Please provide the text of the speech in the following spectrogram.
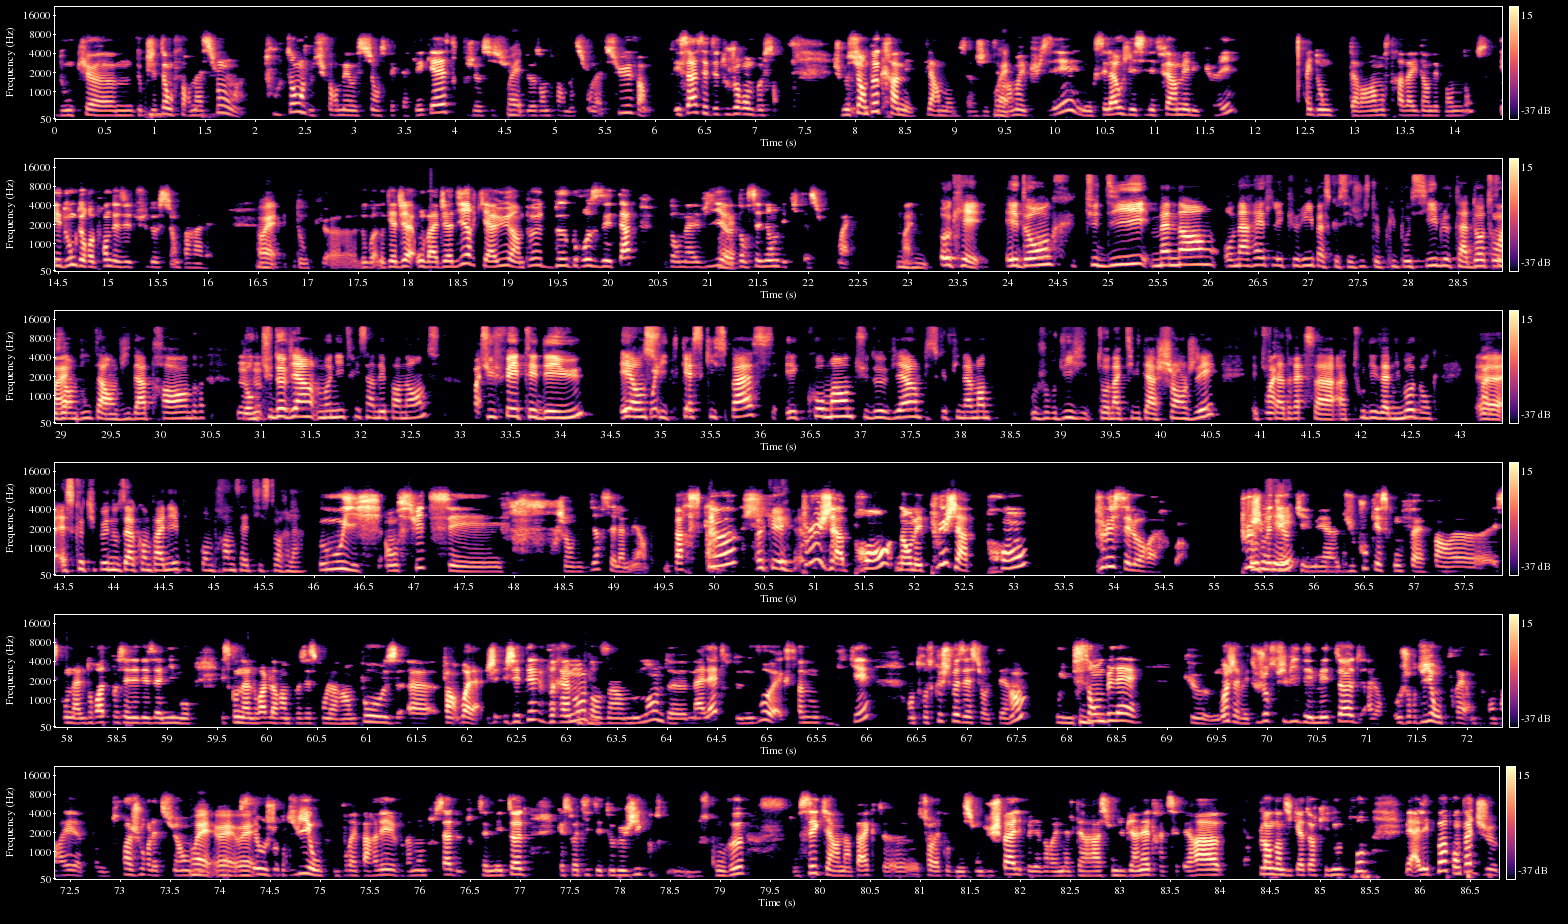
Donc, donc j'étais en formation tout le temps. Je me suis formée aussi en spectacle équestre. J'ai aussi suivi deux ans de formation là-dessus. Enfin, et ça, c'était toujours en bossant. Je me suis un peu cramée, clairement. J'étais vraiment épuisée. Donc, c'est là où j'ai décidé de fermer l'écurie et donc d'avoir vraiment ce travail d'indépendance et donc de reprendre des études aussi en parallèle. Ouais. Donc, euh, donc, donc déjà, on va déjà dire qu'il y a eu un peu deux grosses étapes dans ma vie euh, d'enseignante d'équitation. Ouais. Mmh ok. Et donc, tu dis, maintenant, on arrête l'écurie parce que c'est juste plus possible. Tu as d'autres envies, tu as envie d'apprendre. Donc, mmh tu deviens monitrice indépendante. Tu fais tes DU et ensuite, qu'est-ce qui se passe et comment tu deviens, puisque finalement, aujourd'hui, ton activité a changé et tu t'adresses à, tous les animaux. Donc, euh, est-ce que tu peux nous accompagner pour comprendre cette histoire-là? Oui, ensuite, c'est. J'ai envie de dire, c'est la merde. Parce que plus j'apprends, non, mais plus j'apprends, plus c'est l'horreur. Plus je me dis, ok, mais euh, du coup, qu'est-ce qu'on fait? Enfin, euh, Est-ce qu'on a le droit de posséder des animaux? Est-ce qu'on a le droit de leur imposer ce qu'on leur impose? Euh, Enfin, voilà, j'étais vraiment dans un moment de mal-être, de nouveau extrêmement compliqué, entre ce que je faisais sur le terrain, où il me mmh semblait que moi, j'avais toujours suivi des méthodes. Alors, aujourd'hui, on pourrait, on pourrait en parler pendant trois jours là-dessus. Hein. Ouais, Aujourd'hui, on, pourrait parler vraiment de tout ça, de toutes ces méthodes, qu'elles soient éthologiques ou, ce qu'on veut. On sait qu'il y a un impact sur la cognition du cheval, il peut y avoir une altération du bien-être, etc plein d'indicateurs qui nous le prouvent. Mais à l'époque, en fait, je,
